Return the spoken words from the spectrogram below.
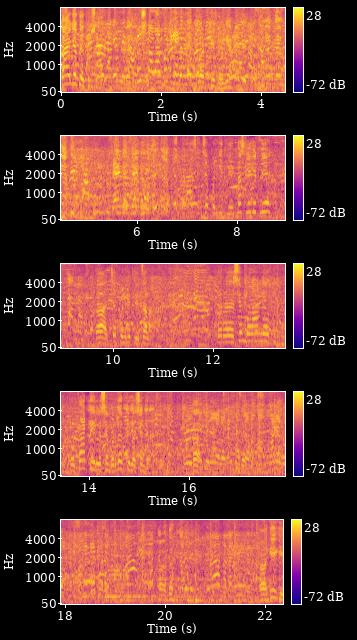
काय घेतोय कृष्ण? कृष्णाला बुट घ्यायचं बरं ठीक आहे घ्या. अशी चप्पल घेतली. कसली घेतली? हा चप्पल घेतली. चला. तर शंभर आणलं. तर कार्तिकला शंभर धर तुला शंभर. हा. हा घे घे.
